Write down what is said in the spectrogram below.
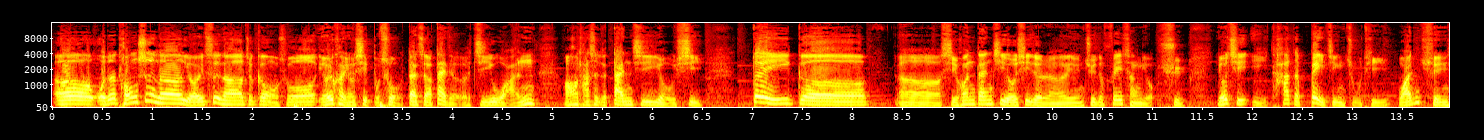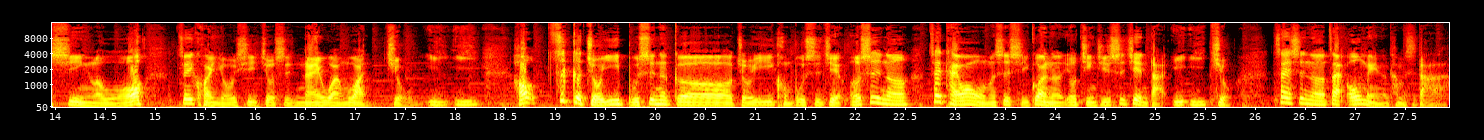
呃，我的同事呢有一次呢就跟我说，有一款游戏不错，但是要戴着耳机玩，然后它是个单机游戏，对一个。呃，喜欢单机游戏的人而言，觉得非常有趣，尤其以它的背景主题，完全吸引了我。这款游戏就是 Nine One One 九一一。好，这个九一不是那个九一一恐怖事件，而是呢，在台湾我们是习惯呢有紧急事件打一一九，再是呢在欧美呢他们是打，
